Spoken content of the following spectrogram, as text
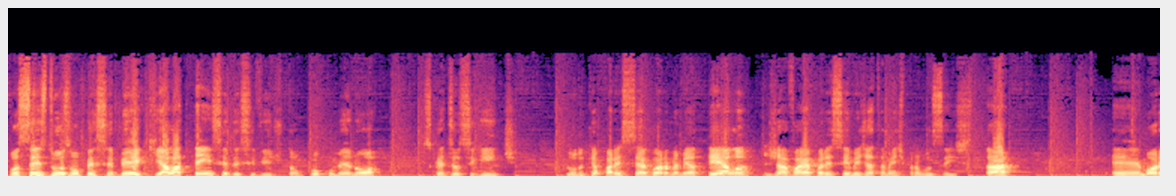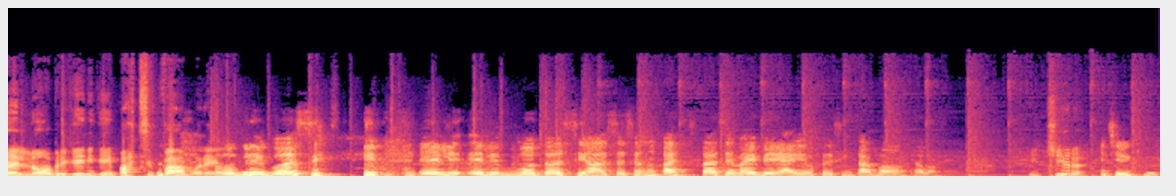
Vocês duas vão perceber que a latência desse vídeo está um pouco menor. Isso quer dizer o seguinte: tudo que aparecer agora na minha tela já vai aparecer imediatamente para vocês, tá? É, Morelli, não obriguei ninguém a participar, Morelli. Obrigou sim. Ele, ele botou assim, ó, se você não participar, você vai ver. Aí eu falei assim, tá bom, tá bom. Mentira. Eu tive que...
